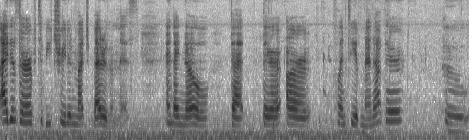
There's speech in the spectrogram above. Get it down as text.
I deserve to be treated much better than this. And I know that there are plenty of men out there who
